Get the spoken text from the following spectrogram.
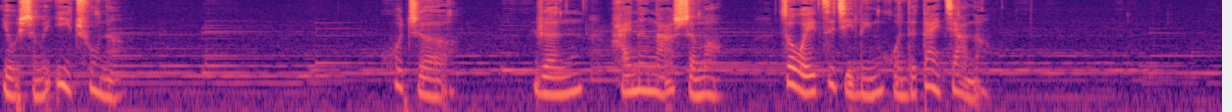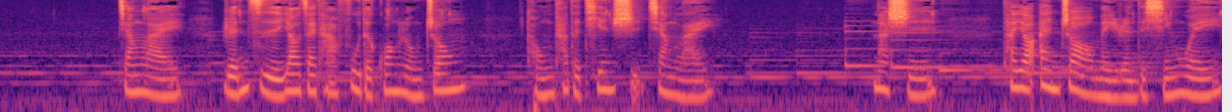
有什么益处呢？或者，人还能拿什么作为自己灵魂的代价呢？将来，人子要在他父的光荣中，同他的天使将来。那时，他要按照每人的行为。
